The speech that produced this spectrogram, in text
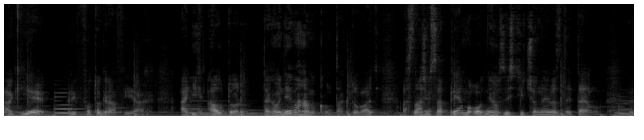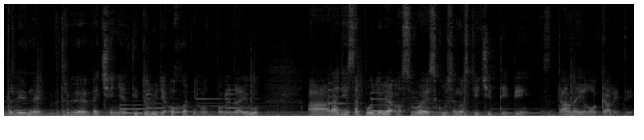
Ak je pri fotografiách aj ich autor, tak ho neváham kontaktovať a snažím sa priamo od neho zistiť čo najviac detailov. V drvivej väčšine títo ľudia ochotne odpovedajú a radi sa podelia o svoje skúsenosti či typy z danej lokality.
